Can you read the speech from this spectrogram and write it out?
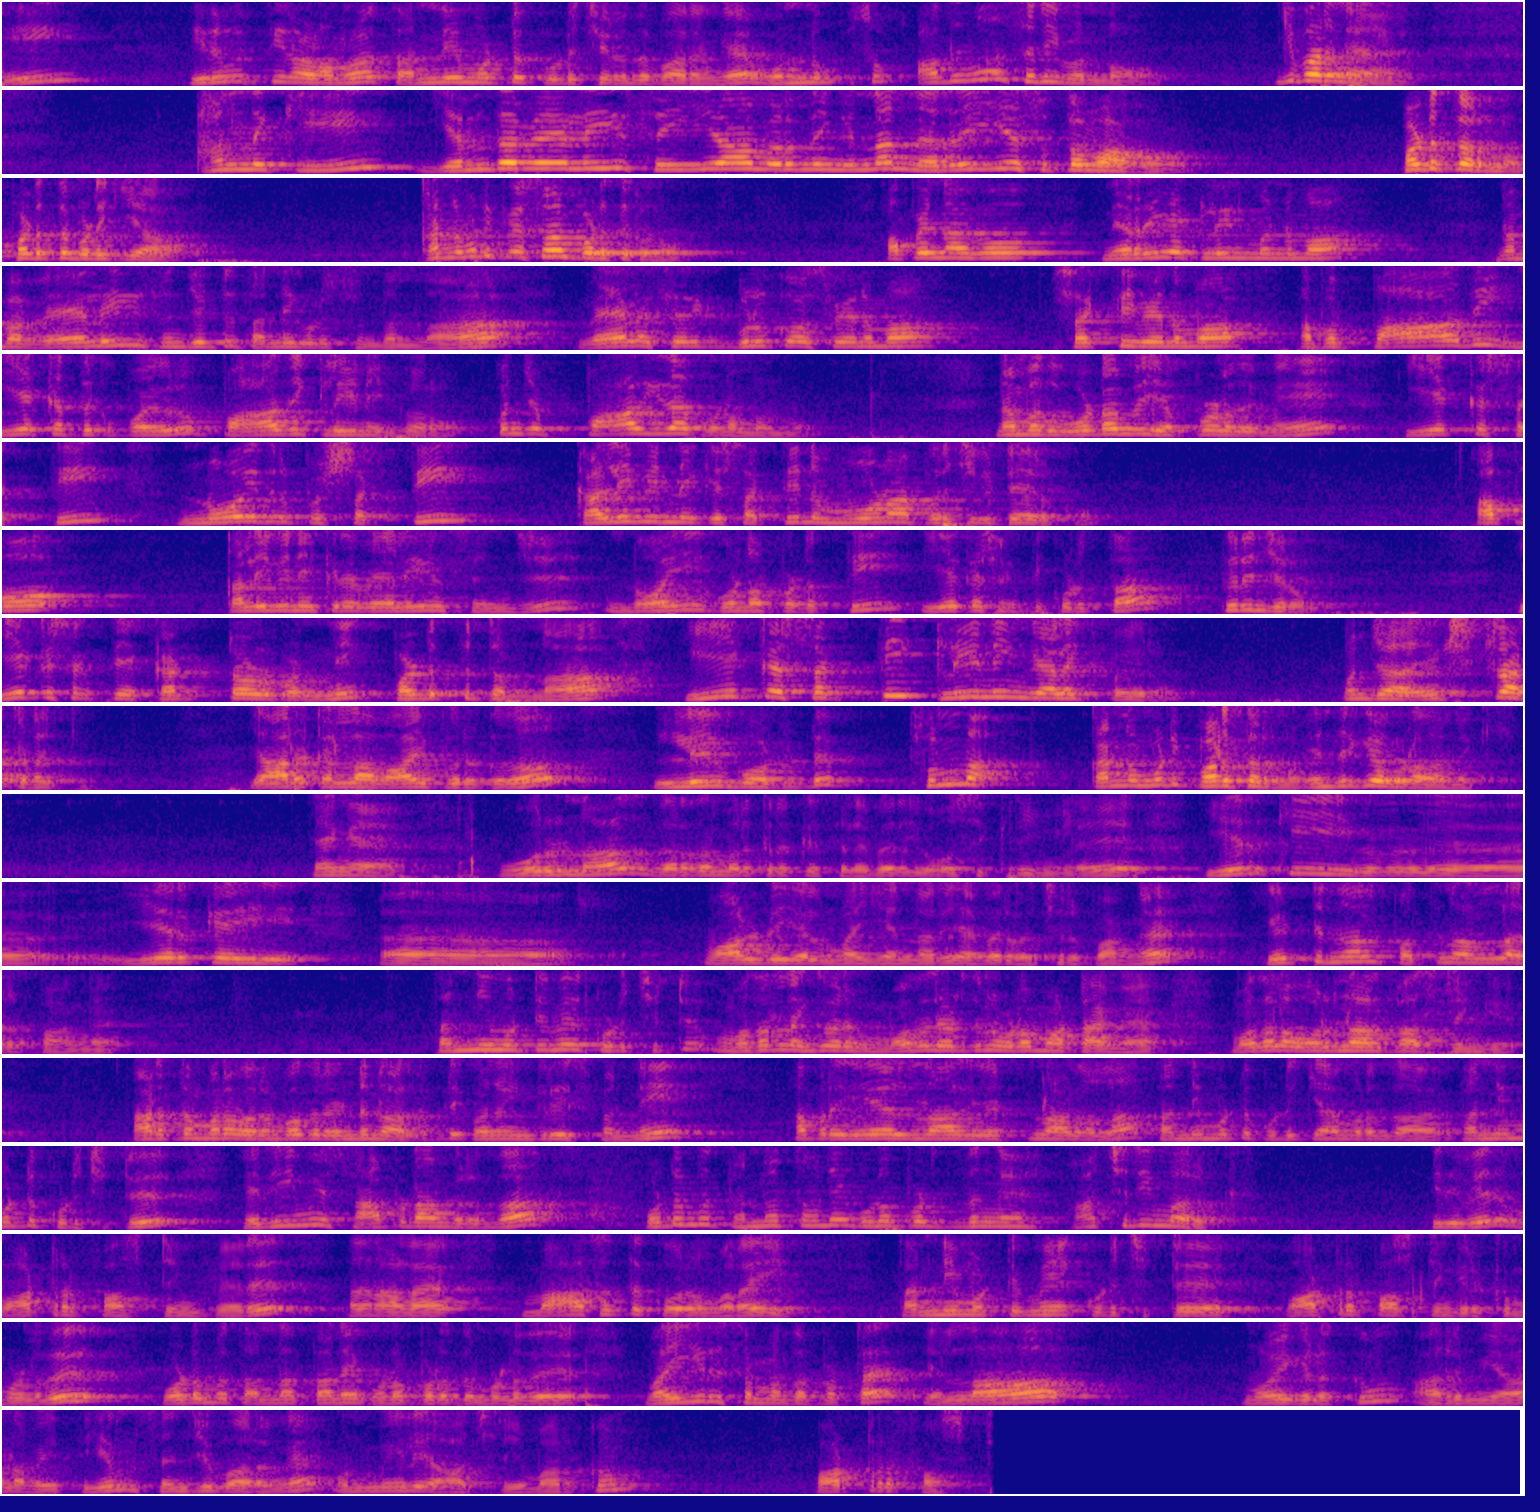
இருபத்தி நாலு மணி நேரம் தண்ணி மட்டும் குடிச்சிருந்து பாருங்க. ஒன்றும் சு அதுவாக சரி பண்ணும். இங்கே பாருங்க. அன்னைக்கு எந்த வேலையும் செய்யாமல் இருந்தீங்கன்னா நிறைய சுத்தமாகும். படுத்துடணும் படுத்த படுக்கையா? கண்ணபடி பேசாமல் படுத்துக்கணும். அப்போ என்னாகும்? நிறைய க்ளீன் பண்ணுமா? நம்ம வேலையும் செஞ்சுட்டு தண்ணி குடிச்சிருந்தோம்னா வேலை செய்யறதுக்கு குளுக்கோஸ் வேணுமா? சக்தி வேணுமா? அப்போ பாதி இயக்கத்துக்கு போயிடும் பாதி கிளீனிங் வரும். கொஞ்சம் பாதி தான் குணம் பண்ணும். நமது உடம்பு எப்பொழுதுமே இயக்க சக்தி நோய் எதிர்ப்பு சக்தி கழிவு நீக்க சக்தின்னு மூணாக பிரிச்சுக்கிட்டே இருக்கும். அப்போது கழிவு நீக்கிற வேலையும் செஞ்சு நோயை குணப்படுத்தி இயக்க சக்தி கொடுத்தா பிரிஞ்சிடும் இயக்க சக்தியை கண்ட்ரோல் பண்ணி படுத்துட்டோம்னா இயக்க சக்தி க்ளீனிங் வேலைக்கு போயிடும் கொஞ்சம் எக்ஸ்ட்ரா கிடைக்கும். யாருக்கெல்லாம் வாய்ப்பு இருக்குதோ லீவ் போட்டுட்டு சும்மா கண்ணை மூடி படுத்துடணும். எந்திரிக்க கூடாது அன்னைக்கு. ஏங்க ஒரு நாள் விரதம் இருக்கிறதுக்கு சில பேர் யோசிக்கிறீங்களே இயற்கை இயற்கை வாழ்வியல் மையம் நிறையா பேர் வச்சுருப்பாங்க. எட்டு நாள் பத்து நாள்லாம் இருப்பாங்க. தண்ணி மட்டுமே குடிச்சிட்டு முதல்ல இங்கே வரும் முதல்ல எடுத்துன்னு விட மாட்டாங்க. முதல்ல ஒரு நாள் ஃபாஸ்டிங்கு அடுத்த முறை வரும்போது ரெண்டு நாள். இப்படி கொஞ்சம் இன்க்ரீஸ் பண்ணி அப்புறம் ஏழு நாள் எட்டு நாளெல்லாம் தண்ணி மட்டும் குடிக்காமல் இருந்தால் தண்ணி மட்டும் குடிச்சிட்டு எதையுமே சாப்பிடாம இருந்தால் உடம்பு தன்னைத்தானே குணப்படுத்துதுங்க. ஆச்சரியமாக இருக்குது இது பேர் வாட்டர் ஃபாஸ்டிங் பேர். அதனால் மாதத்துக்கு ஒரு முறை தண்ணி மட்டுமே குடிச்சிட்டு வாட்டர் ஃபாஸ்டிங் இருக்கும் பொழுது உடம்பு தன்னைத்தானே குணப்படுத்தும் பொழுது வயிறு சம்பந்தப்பட்ட எல்லா நோய்களுக்கும் அருமையான வைத்தியம் செஞ்சு பாருங்கள் உண்மையிலேயே ஆச்சரியமாக இருக்கும். Water fasting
